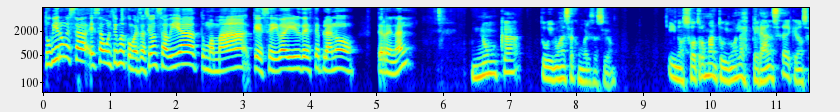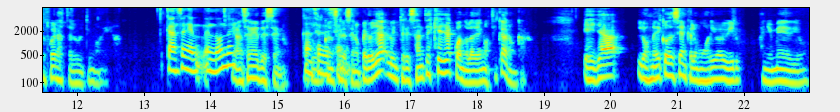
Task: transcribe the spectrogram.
¿Tuvieron esa, esa última conversación? ¿Sabía tu mamá que se iba a ir de este plano terrenal? Nunca tuvimos esa conversación. Y nosotros mantuvimos la esperanza de que no se fuera hasta el último día. ¿Cáncer en, en dónde? Cáncer de seno. Cáncer de seno. Pero ella, lo interesante es que ella, cuando la diagnosticaron, Caro, ella, los médicos decían que a lo mejor iba a vivir año y medio,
